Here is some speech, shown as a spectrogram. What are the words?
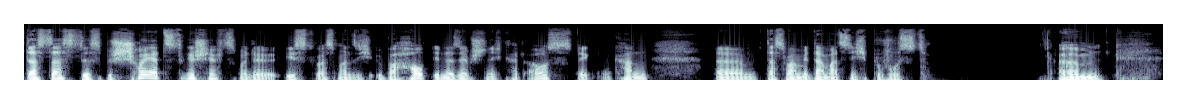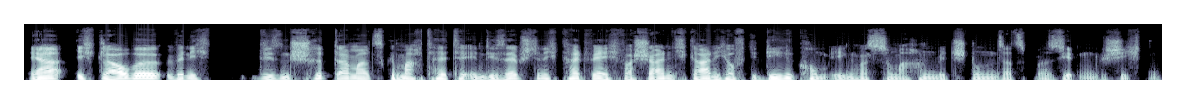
Dass das das bescheuertste Geschäftsmodell ist, was man sich überhaupt in der Selbstständigkeit ausdenken kann, äh, das war mir damals nicht bewusst. Ähm, ja, ich glaube, wenn ich diesen Schritt damals gemacht hätte in die Selbstständigkeit, wäre ich wahrscheinlich gar nicht auf die Idee gekommen, irgendwas zu machen mit stundensatzbasierten Geschichten.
